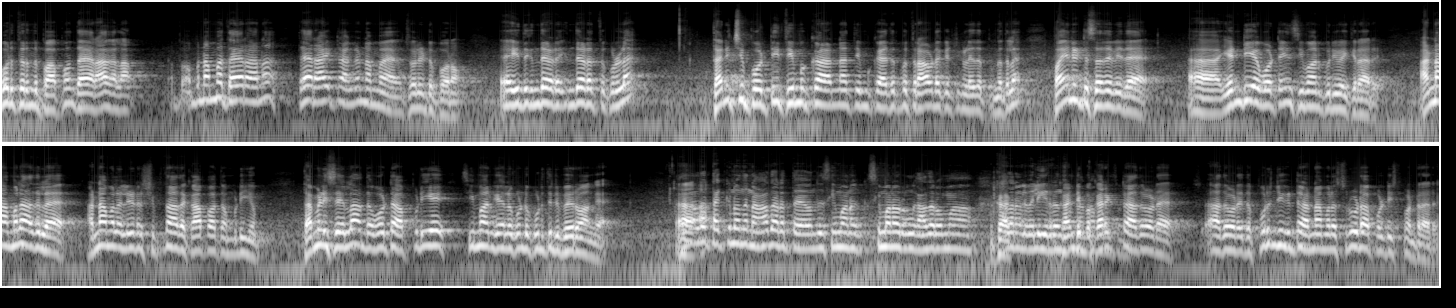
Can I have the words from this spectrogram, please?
பொறுத்திருந்து பார்ப்போம் தயாராகலாம். அப்போ அப்ப நம்ம தயாரானா தயாராகிட்டாங்கன்னு நம்ம சொல்லிட்டு போகிறோம் இதுக்கு இந்த இட இந்த இடத்துக்குள்ளே தனிச்சு போட்டி திமுக அண்ணா திமுக எதிர்ப்பு திராவிட கட்சிகள் எதிர்ப்புங்கிறதுல பதினெட்டு சதவீத என்டிஏ ஓட்டையும் சீமான் குறி வைக்கிறாரு. அண்ணாமலை அதில் அண்ணாமலை லீடர்ஷிப் தான் அதை காப்பாற்ற முடியும். தமிழிசையெல்லாம் அந்த ஓட்டை அப்படியே சீமான் கையில் கொண்டு கொடுத்துட்டு போயிடுவாங்க அதனால டக்குன்னு வந்து ஆதாரத்தை வந்து சீமான சீமானவர்களுக்கு ஆதரவமாக ஆதாரங்கள் வெளியிடுறது கண்டிப்பாக கரெக்டாக அதோட அதோட இதை புரிஞ்சுக்கிட்டு அண்ணாமலை ஸ்ரூடாக பொலிட்டிக்ஸ் பண்ணுறாரு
